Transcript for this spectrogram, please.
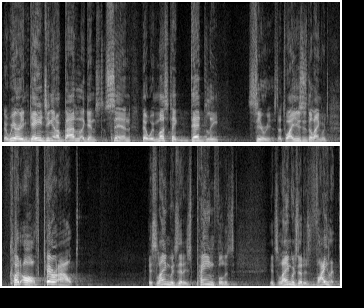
that we are engaging in a battle against sin that we must take deadly serious. That's why he uses the language cut off, tear out. It's language that is painful, it's, it's language that is violent.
